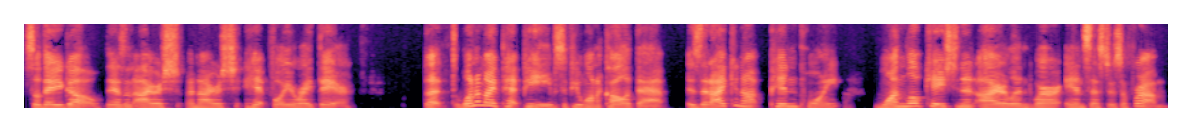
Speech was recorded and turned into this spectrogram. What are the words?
so there you go. There's an Irish an Irish hit for you right there. But one of my pet peeves, if you want to call it that, is that I cannot pinpoint one location in Ireland where our ancestors are from.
